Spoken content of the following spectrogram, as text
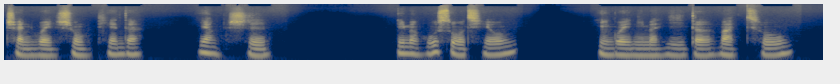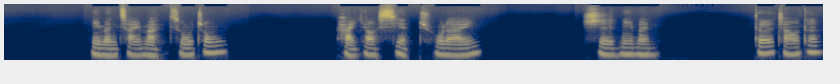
成为属天的样式。你们无所求，因为你们已得满足。你们在满足中，还要显出来，使你们得着的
